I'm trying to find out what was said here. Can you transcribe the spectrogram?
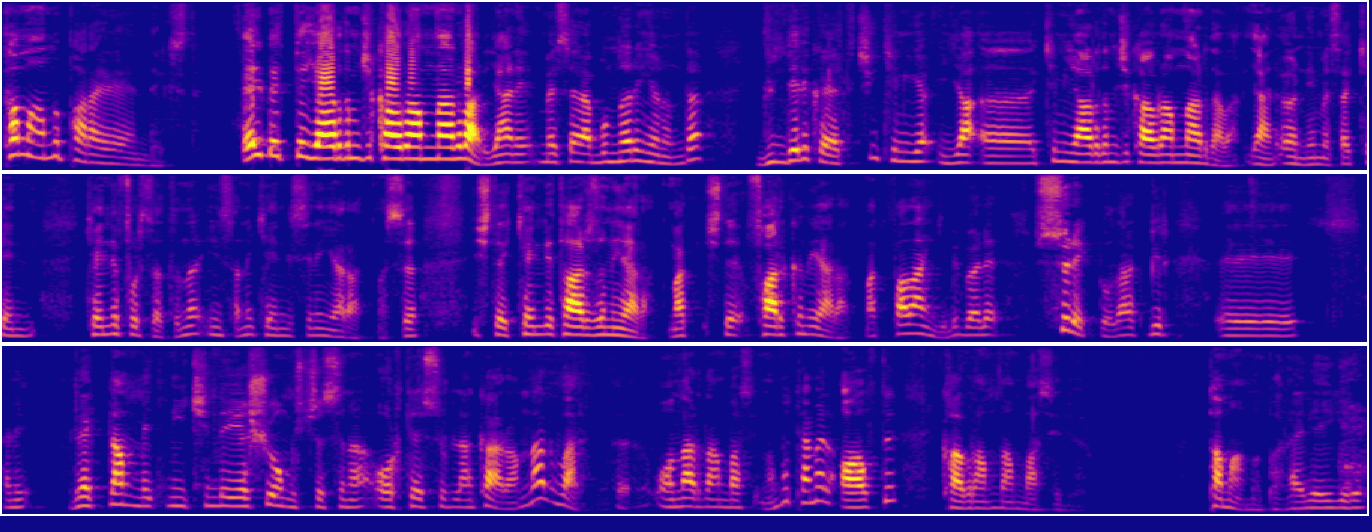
Tamamı paraya endeksli. Elbette yardımcı kavramlar var. Yani mesela bunların yanında gündelik hayat için kimi, ya, ya, e, kimi yardımcı kavramlar da var. Yani örneğin mesela kendi, kendi fırsatını insanın kendisinin yaratması, işte kendi tarzını yaratmak, işte farkını yaratmak falan gibi böyle sürekli olarak bir e, hani reklam metni içinde yaşıyormuşçasına ortaya sürülen kavramlar var. E, onlardan bahsetmiyorum. Bu temel altı kavramdan bahsediyorum. Tamamı parayla ilgili.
